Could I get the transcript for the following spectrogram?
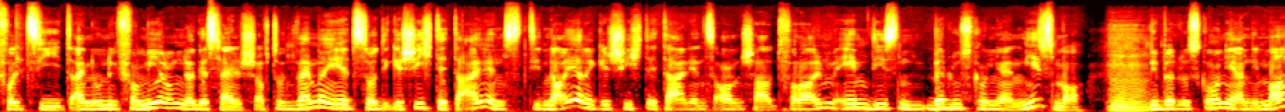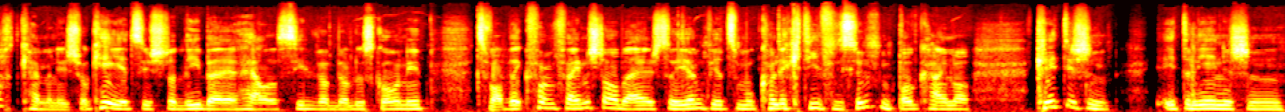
vollzieht, eine Uniformierung der Gesellschaft. Und wenn man jetzt so die Geschichte Italiens, die neuere Geschichte Italiens anschaut, vor allem eben diesen Berlusconianismo, wie Berlusconi an die Macht gekommen ist, okay, jetzt ist der liebe Herr Silvio Berlusconi zwar weg vom Fenster, aber er ist so irgendwie zum kollektiven Sündenbock einer kritischen italienischen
